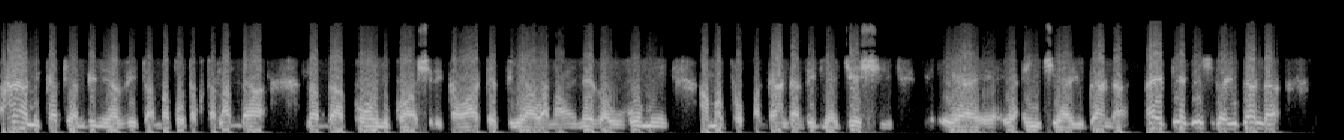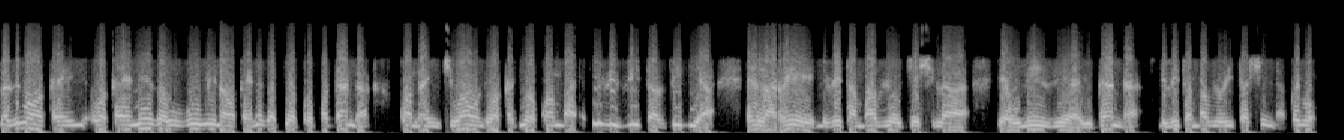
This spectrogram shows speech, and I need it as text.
haya ni kati ya mbinu ya vita, ambapo utakuta labda labda Konyi kwa washirika wake pia wanaeneza uvumi ama propaganda dhidi ya jeshi ya, ya, ya nchi ya Uganda. Naye pia jeshi la Uganda lazima wakae, wakaeneza uvumi na wakaeneza pia propaganda kwa wananchi wao, ndio wakajua kwamba hivi vita dhidi ya LRA ni vita ambavyo jeshi la ya ulinzi ya Uganda ni vita ambavyo itashinda. Kwa hivyo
